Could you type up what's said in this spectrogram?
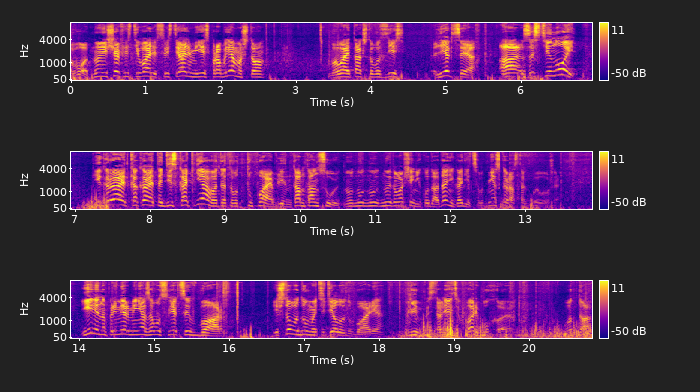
Вот. Ну еще фестиваль, с фестивалями есть проблема, что бывает так, что вот здесь лекция, а за стеной играет какая-то дискотня, вот эта вот тупая, блин, там танцуют. Ну, ну, ну, ну это вообще никуда, да, не годится. Вот несколько раз так было уже. Или, например, меня зовут с лекции в бар. И что вы думаете делают в баре? Блин, представляете, в баре бухают. Вот так.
